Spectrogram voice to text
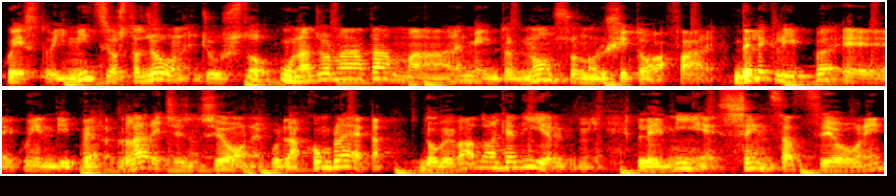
questo inizio stagione giusto una giornata ma nel mentre non sono riuscito a fare delle clip e quindi per la recensione quella completa dove vado anche a dirmi le mie sensazioni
